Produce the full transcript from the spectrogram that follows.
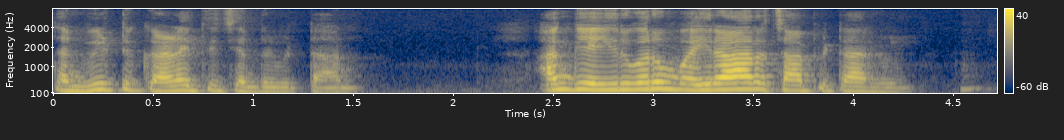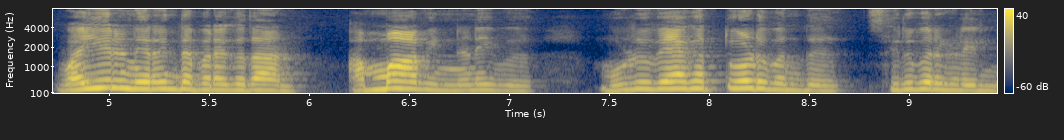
தன் வீட்டுக்கு அழைத்து சென்று விட்டான். அங்கே இருவரும் வயிறார சாப்பிட்டார்கள். வயிறு நிறைந்த பிறகுதான் அம்மாவின் நினைவு முழு வேகத்தோடு வந்து சிறுவர்களின்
